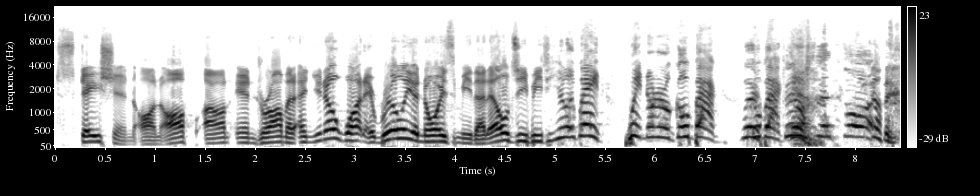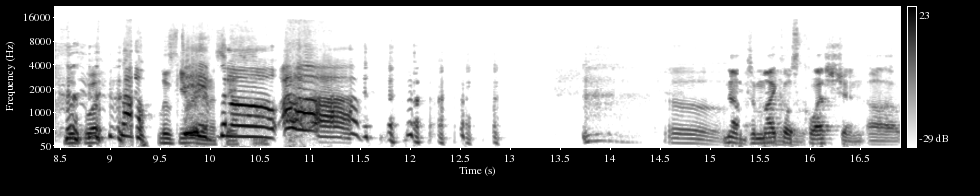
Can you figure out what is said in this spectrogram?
stationed on off on Andromeda. And you know what? It really annoys me that LGBT. You're like, wait, wait, no, no, no, go back, go back. No, that thought. Luke, what- no, Luke, you were Steve, gonna say no, ah. Oh, No, to Michael's question, uh,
